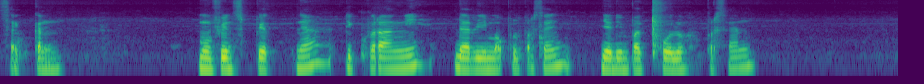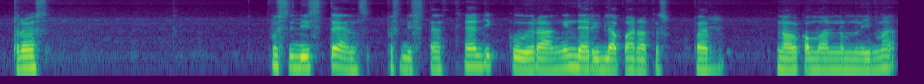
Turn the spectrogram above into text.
second. Moving speednya dikurangi dari 50% jadi 40% terus push distance. Push distance-nya dikurangin dari 800 per 0,65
